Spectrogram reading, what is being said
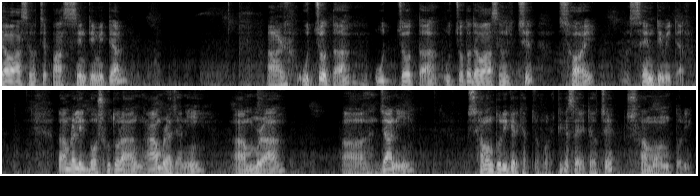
দেওয়া আছে হচ্ছে পাঁচ সেন্টিমিটার। আর উচ্চতা উচ্চতা উচ্চতা দেওয়া আছে হচ্ছে ছয় সেন্টিমিটার। তো আমরা লিখব, সুতরাং আমরা জানি আমরা জানি সামান্তরিকের ক্ষেত্রফল, ঠিক আছে? এটা হচ্ছে সামান্তরিক।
